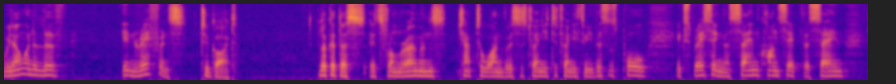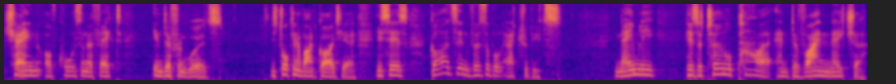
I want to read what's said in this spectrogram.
We don't want to live in reference to God. Look at this. It's from Romans chapter 1, verses 20 to 23. This is Paul expressing the same concept, the same chain of cause and effect in different words. He's talking about God here. He says, God's invisible attributes, namely his eternal power and divine nature,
